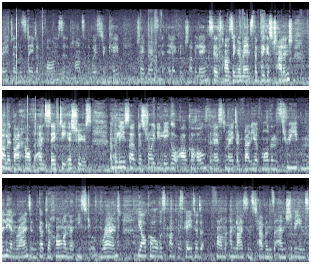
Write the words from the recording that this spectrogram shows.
outrage at the state of farms in parts of the Western Cape. Chairperson Elek Chabileng says housing remains the biggest challenge, followed by health and safety issues. And police have destroyed illegal alcohol with an estimated value of more than 3 million rand in Katlehong on the East Rand. The alcohol was confiscated from unlicensed taverns and shebeens.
